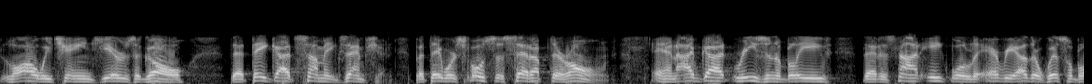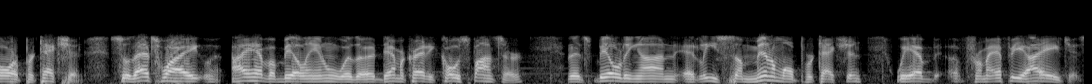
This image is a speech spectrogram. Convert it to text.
law we changed years ago that they got some exemption, but they were supposed to set up their own. And I've got reason to believe that it's not equal to every other whistleblower protection. So that's why I have a bill in with a Democratic co sponsor that's building on at least some minimal protection we have from FBI agents.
